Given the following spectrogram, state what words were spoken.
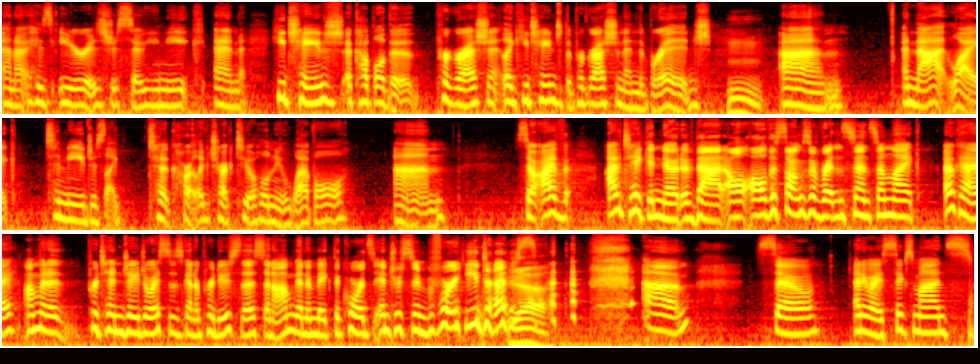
and uh, his ear is just so unique. And he changed a couple of the progression, like he changed the progression and the bridge, um, and that like to me just like took Heart Like Truck to a whole new level. Um, so I've I've taken note of that. All all the songs I've written since, I'm like, okay, I'm gonna pretend Jay Joyce is gonna produce this, and I'm gonna make the chords interesting before he does. Yeah. Um, so anyway, six months,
